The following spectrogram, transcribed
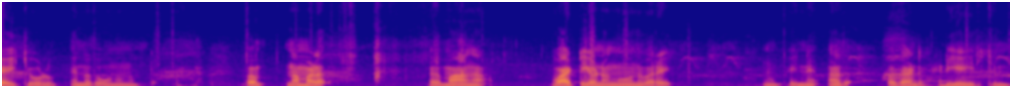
ആയിക്കോളും എന്ന് തോന്നുന്നുണ്ട്. അപ്പം നമ്മൾ മാങ്ങ വാട്ടി ഉണങ്ങുമെന്ന് പറയും. പിന്നെ അത് അതാണ്ട് റെഡി ആയിരിക്കുന്നു.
